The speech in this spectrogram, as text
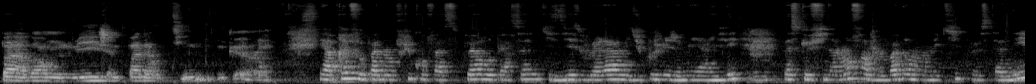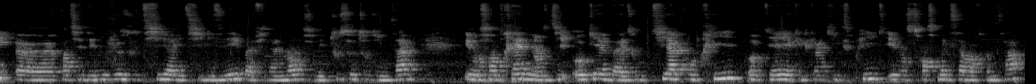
pas avoir mon ennui, j'aime pas la routine. Donc, euh, Et après, il faut pas non plus qu'on fasse peur aux personnes qui se disent oulala, mais du coup je vais jamais y arriver. Parce que finalement, je le vois dans mon équipe cette année, quand il y a des nouveaux outils à utiliser, bah, finalement on se met tous autour d'une table et on s'entraide et on se dit ok bah donc qui a compris? Ok il y a quelqu'un qui explique et on se transmet le savoir comme ça.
